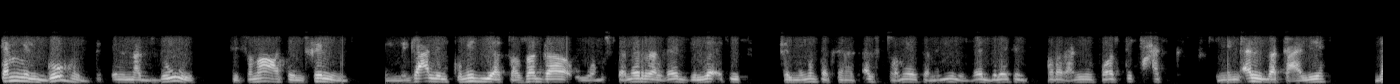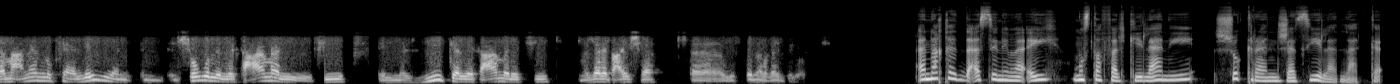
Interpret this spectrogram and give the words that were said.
كم الجهد المبذول في صناعة الفيلم اللي جعل الكوميديا طازجه ومستمرة لغاية دلوقتي فيلم منتج سنة 1980 لغاية دلوقتي تتفرج عليه وتقعد تضحك من قلبك عليه ده معناه إنه فعليا الشغل اللي اتعمل فيه المزيكا اللي اتعملت فيه ما زالت عايشة آه وسطنا لغاية دلوقتي. الناقد السينمائي مصطفى الكيلاني شكرا جزيلا لك.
